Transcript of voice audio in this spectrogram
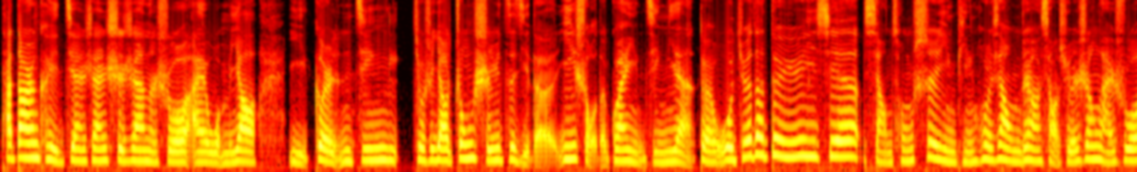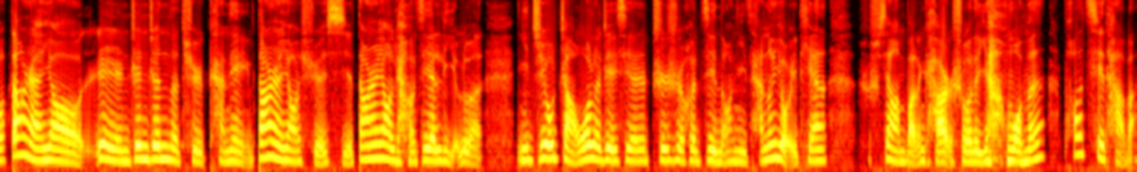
他当然可以见山是山的说，哎，我们要以个人经历，就是要忠实于自己的一手的观影经验。对我觉得，对于一些想从事影评或者像我们这样小学生来说，当然要认认真真的去看电影，当然要学习，当然要了解理论。你只有掌握了这些知识和技能，你才能有一。天像宝林卡尔说的一样，我们抛弃它吧。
